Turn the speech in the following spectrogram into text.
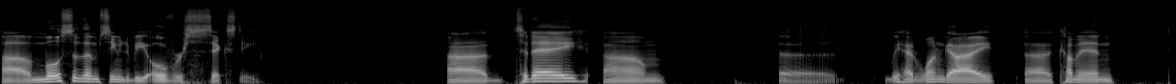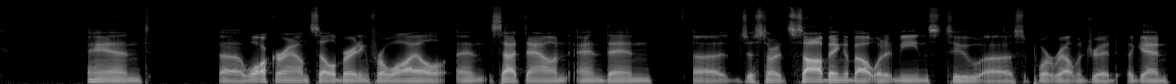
Uh, most of them seem to be over 60. Uh, today, um, uh, we had one guy uh, come in and uh, walk around celebrating for a while and sat down and then uh, just started sobbing about what it means to uh, support Real Madrid. Again,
